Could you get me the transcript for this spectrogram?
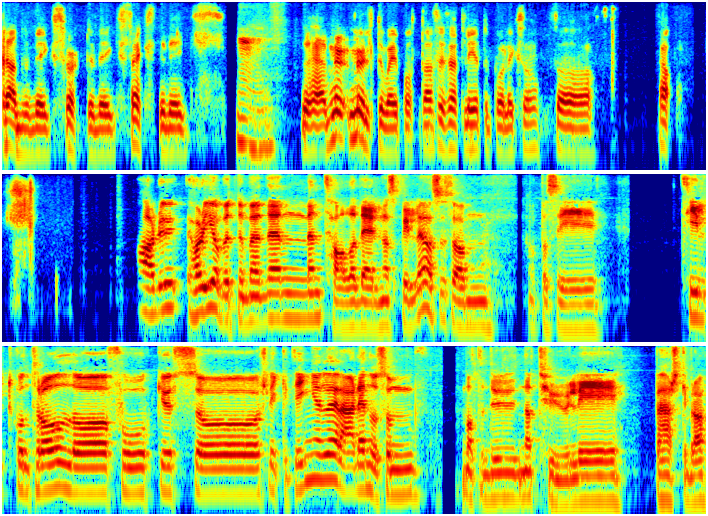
30 bigs, 40 bigs, 60 bigs. Mm. Du har mu- multiway-potter som jeg setter lite på, liksom. Så Har du, har du jobbet noe med den mentale delen av spillet? Altså sånn å si Tilt-kontroll og fokus og slike ting, eller er det noe som måtte du naturlig behersker bra?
